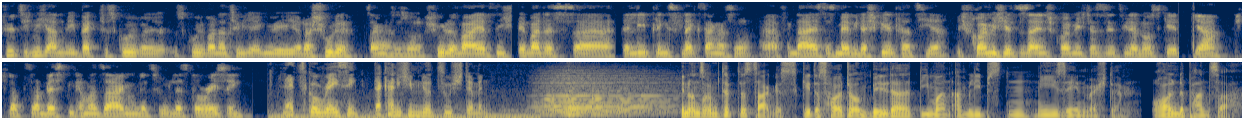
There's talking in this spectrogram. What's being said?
fühlt sich nicht an wie Back to School, weil School war natürlich irgendwie, oder Schule, sagen wir so. Schule war jetzt nicht immer das, äh, der Lieblingsfleck, sagen wir so. Äh, von daher ist das mehr wie der Spielplatz hier. Ich freue mich hier zu sein, ich freue mich, dass es jetzt wieder losgeht. Ja, ich glaube, am besten kann man sagen dazu, let's go racing. Let's go racing, da kann ich ihm nur zustimmen. In unserem Tipp des Tages geht es heute um Bilder, die man am liebsten nie sehen möchte. Rollende Panzer,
